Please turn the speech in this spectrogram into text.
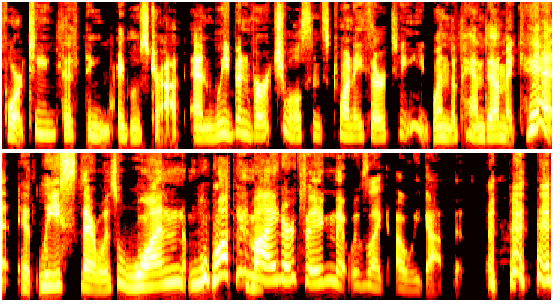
14, 15, I lose track, and we've been virtual since 2013 when the pandemic hit, at least there was one one minor thing that was like, oh, we got this.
